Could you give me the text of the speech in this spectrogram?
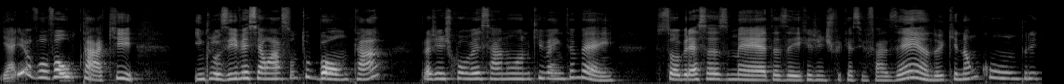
E aí eu vou voltar aqui Inclusive, esse é um assunto bom, tá? Pra gente conversar no ano que vem também. Sobre essas metas aí que a gente fica se fazendo e que não cumpre.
